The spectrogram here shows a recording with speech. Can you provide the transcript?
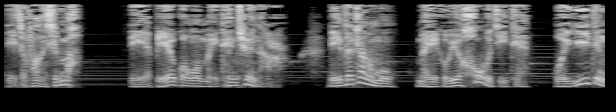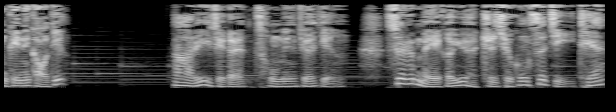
你就放心吧，你也别管我每天去哪儿，你的账目每个月后几天，我一定给你搞定。大力这个人聪明绝顶，虽然每个月只去公司几天，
